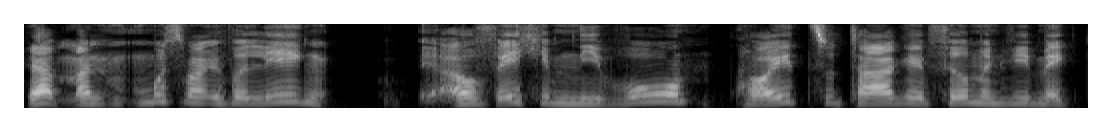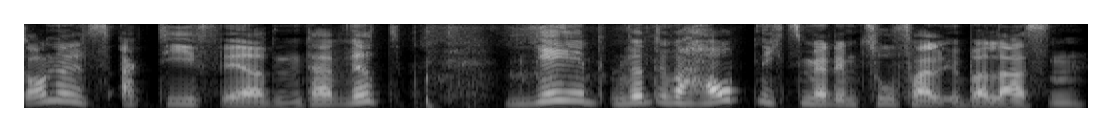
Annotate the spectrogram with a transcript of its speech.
Ja, man muss mal überlegen, auf welchem Niveau heutzutage Firmen wie McDonald's aktiv werden. Da wird, je, wird überhaupt nichts mehr dem Zufall überlassen.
